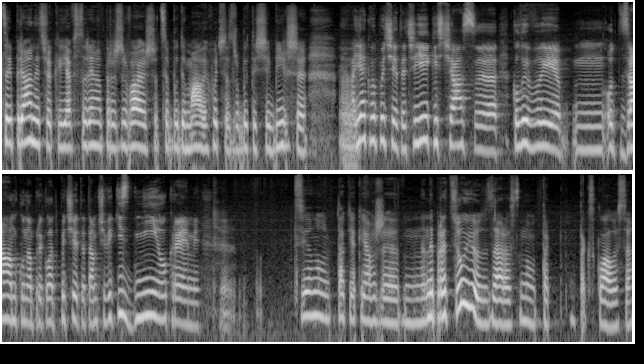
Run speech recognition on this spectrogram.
цей пряничок, і я все время переживаю, що це буде мало, і хочеться зробити ще більше. Е, А як ви печете? Чи є якийсь час, коли ви от зранку, наприклад, печете там, чи в якісь дні окремі? Е, ці, ну, так як я вже не працюю зараз, ну так, так склалося,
